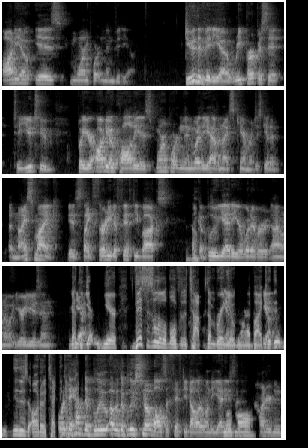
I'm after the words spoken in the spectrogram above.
audio is more important than video. Do the video, repurpose it to YouTube, but your audio quality is more important than whether you have a nice camera. Just get a, a nice mic. It's like 30 to 50 bucks, like a Blue Yeti or whatever. I don't know what you're using. I got Yeah. to get here. This is a little over the top because I'm a radio guy. I buy Yeah. this, this is Audio-Technica. Or they have the blue. Oh, the blue snowball is a fifty dollar one. The Yeti's Snowball. hundred and.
